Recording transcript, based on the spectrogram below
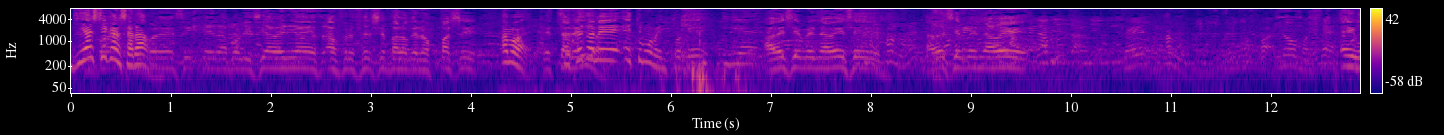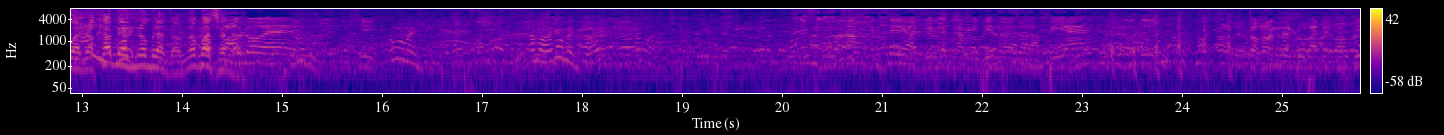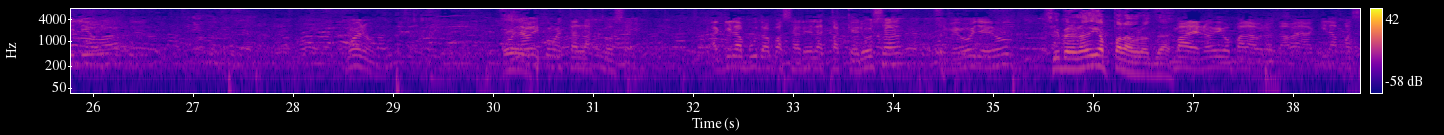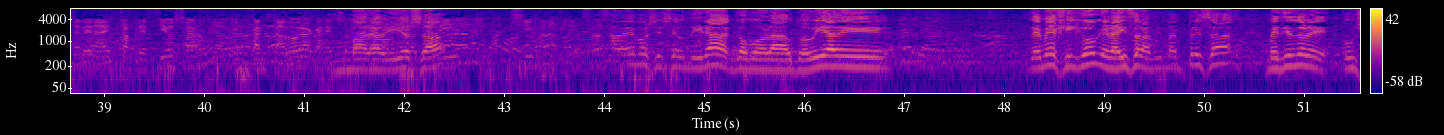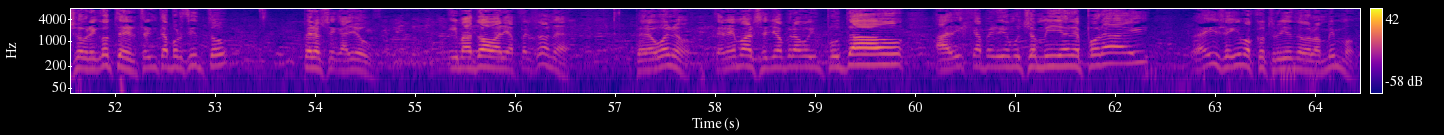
Ya se cansarán. Puede decir que la policía venía a ofrecerse para lo que nos pase. Vamos a ver, sujétame este momento. Que, y, eh, A ver si el Bernabé se... A ver si el Bernabé... No, Moisés. Es igual, nos cambia el nombre a todos, no pasa nada. Pablo es... Sí. un momento. Vamos, un momento, ¿eh? Aquí retransmitiendo desde las vías, tomando el lugar de Cecilio. Bueno, pues ya veis cómo están las cosas. Aquí la puta pasarela está asquerosa, se me oye, ¿no? Sí, pero no digas palabrotas. Vale, no digo. A ver, aquí la pasarela esta preciosa, encantadora que han hecho. los Maravillosa. Sí, maravillosa. No sabemos si se hundirá como la autovía de, de México, que la hizo la misma empresa, metiéndole un sobrecoste del 30%, pero se cayó y mató a varias personas. Pero bueno, tenemos al señor Bravo imputado, a Diz que ha perdido muchos millones por ahí, ahí seguimos construyendo con los mismos.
